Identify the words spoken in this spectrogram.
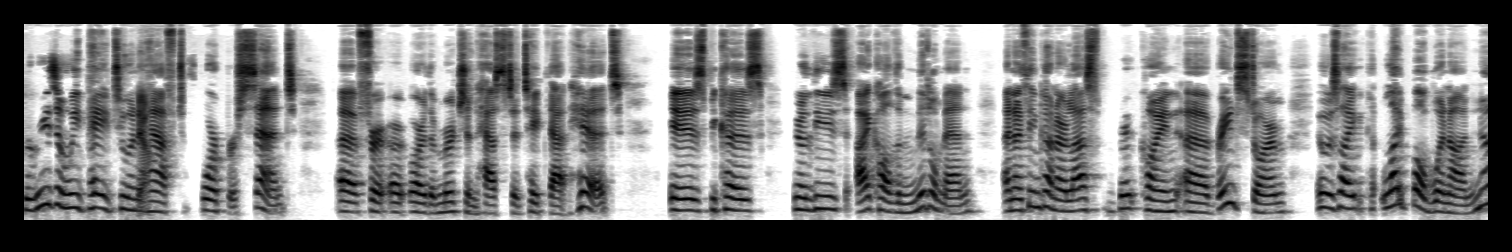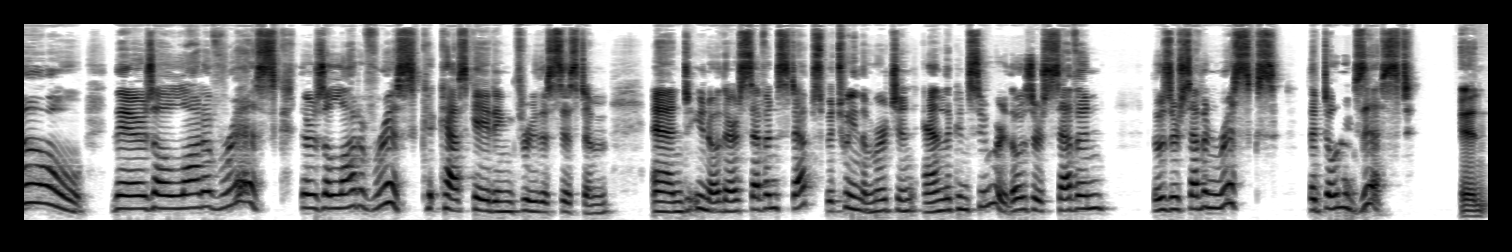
The reason we pay two and yeah. a half to four percent uh, for, or, or the merchant has to take that hit, is because you know these I call them middlemen and I think on our last Bitcoin uh, brainstorm, it was like light bulb went on. No, there's a lot of risk. There's a lot of risk cascading through the system. And, you know, there are seven steps between the merchant and the consumer. Those are seven, those are seven risks that don't exist. And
